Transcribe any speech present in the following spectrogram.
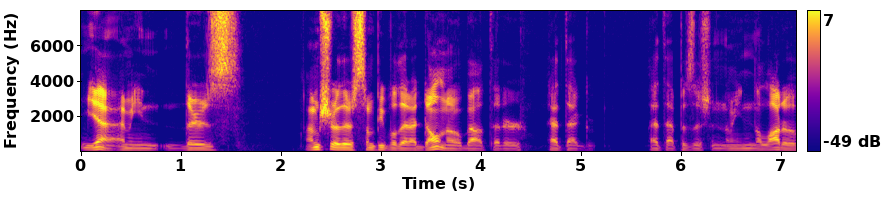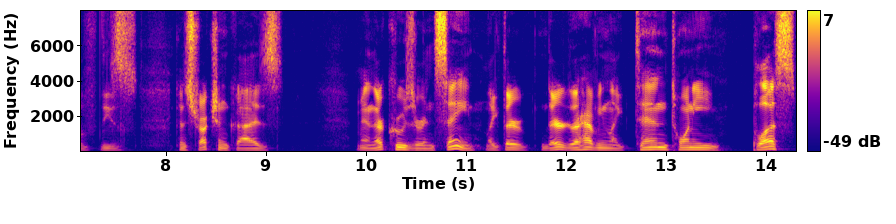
yeah, I mean, there's I'm sure there's some people that I don't know about that are at that at that position. I mean, a lot of these construction guys, man, their crews are insane. Like they're they're they're having like 10, 20 plus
